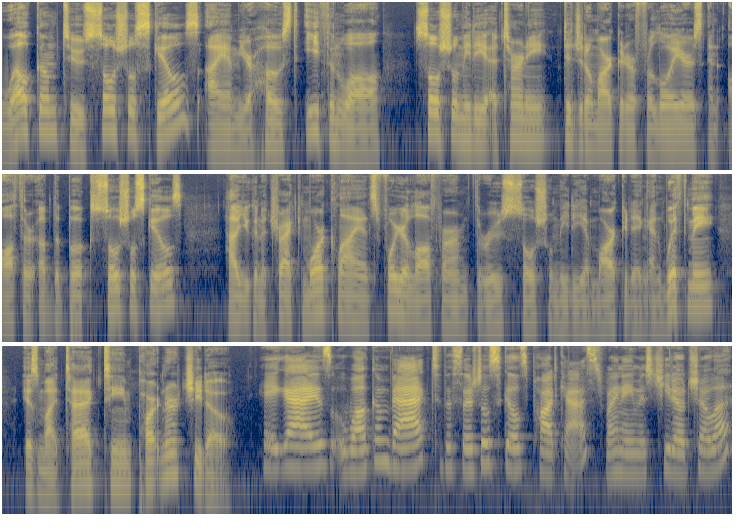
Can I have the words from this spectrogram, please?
Welcome to Social Skills. I am your host, Ethan Wall, social media attorney, digital marketer for lawyers, and author of the book Social Skills How You Can Attract More Clients for Your Law Firm Through Social Media Marketing. And with me is my tag team partner, Cheeto. Hey guys, welcome back to the Social Skills Podcast. My name is Cheeto Chola,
